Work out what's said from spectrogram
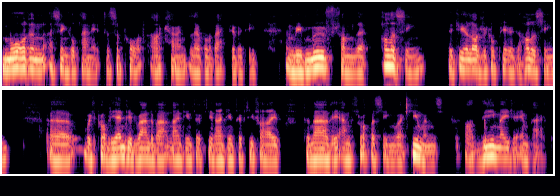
more than a single planet to support our current level of activity. And we've moved from the Holocene the geological period, the Holocene, uh, which probably ended around about 1950, 1955, to now the Anthropocene, where humans are the major impact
